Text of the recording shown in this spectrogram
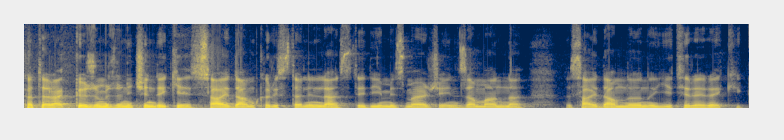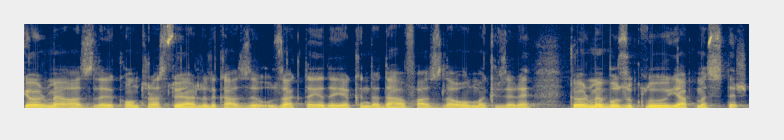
Katarak gözümüzün içindeki saydam kristalin lens dediğimiz merceğin zamanla saydamlığını yitirerek görme azlığı, kontrast duyarlılık azlığı uzakta ya da yakında daha fazla olmak üzere görme bozukluğu yapmasıdır.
